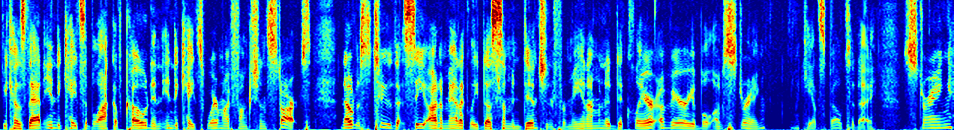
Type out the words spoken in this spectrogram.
because that indicates a block of code and indicates where my function starts. Notice too that C automatically does some indentation for me and I'm going to declare a variable of string, I can't spell today, string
